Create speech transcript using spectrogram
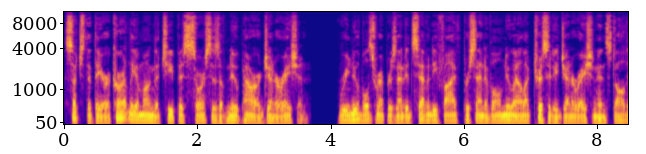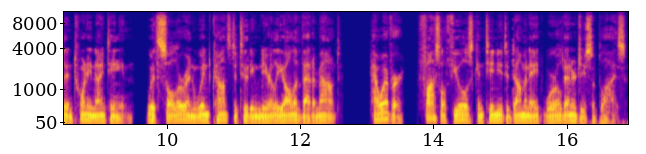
such that they are currently among the cheapest sources of new power generation. Renewables represented 75% of all new electricity generation installed in 2019, with solar and wind constituting nearly all of that amount. However, fossil fuels continue to dominate world energy supplies.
